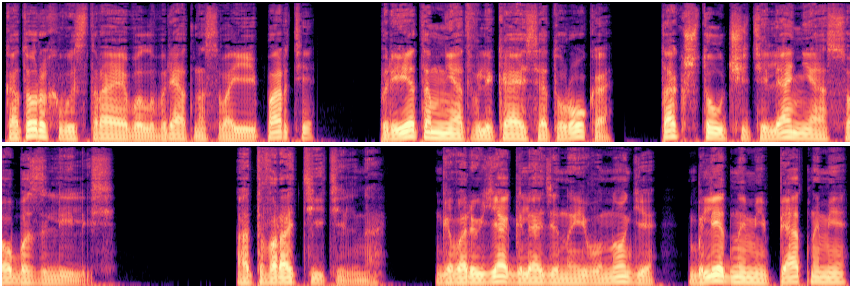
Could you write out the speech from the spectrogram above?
которых выстраивал в ряд на своей парте, при этом не отвлекаясь от урока, так что учителя не особо злились. «Отвратительно», — говорю я, глядя на его ноги, бледными пятнами,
